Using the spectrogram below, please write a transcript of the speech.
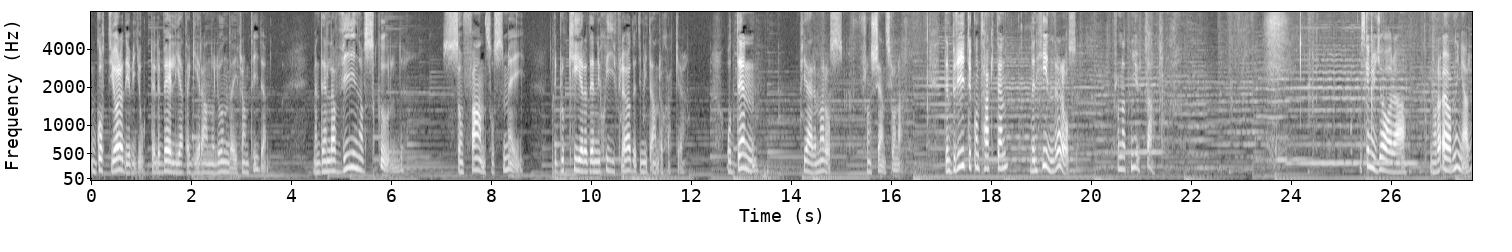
gottgöra det vi gjort eller välja att agera annorlunda i framtiden. Men den lavin av skuld som fanns hos mig det blockerade energiflödet i mitt andra chakra. Och den fjärmar oss från känslorna. Den bryter kontakten, den hindrar oss från att njuta. Vi ska nu göra några övningar.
